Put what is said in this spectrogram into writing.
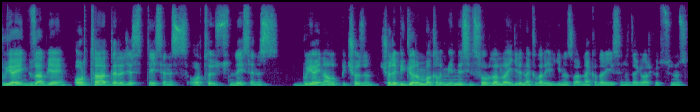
Bu yayın güzel bir yayın. Orta derecesindeyseniz, orta üstündeyseniz bu yayını alıp bir çözün. Şöyle bir görün bakalım yeni nesil sorularla ilgili ne kadar ilginiz var, ne kadar iyisiniz, ne kadar kötüsünüz.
